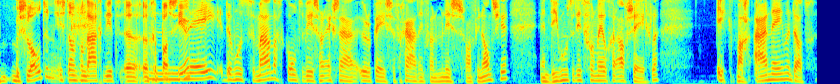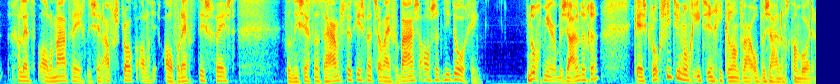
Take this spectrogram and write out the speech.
besloten? Is dan vandaag dit uh, gepasseerd? Nee, er moet, maandag komt er weer zo'n extra Europese vergadering... van de ministers van Financiën. En die moeten dit formeel gaan afzegelen. Ik mag aannemen dat, gelet op alle maatregelen die zijn afgesproken... al het overleg is geweest... ik wil niet zeggen dat het een hamerstuk is... maar het zou mij verbazen als het niet doorging nog meer bezuinigen. Kees Klok, ziet u nog iets in Griekenland waarop bezuinigd kan worden?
